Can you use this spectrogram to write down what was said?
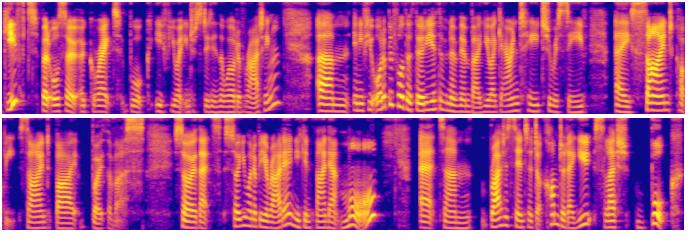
gift, but also a great book if you are interested in the world of writing. Um, and if you order before the 30th of November, you are guaranteed to receive a signed copy, signed by both of us. So that's So You Want to Be a Writer, and you can find out more at um, writercentre.com.au slash book.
